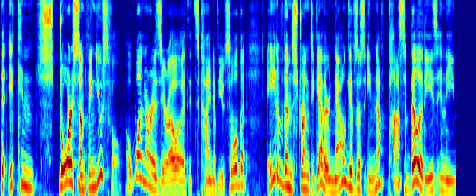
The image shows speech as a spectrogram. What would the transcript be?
that it can store something useful. A 1 or a 0, uh, it's kind of useful, but eight of them strung together now gives us enough possibilities in the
